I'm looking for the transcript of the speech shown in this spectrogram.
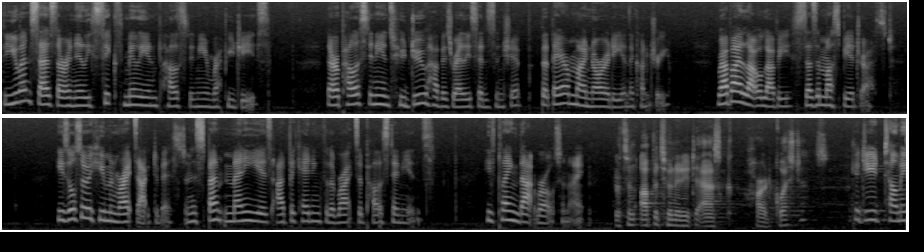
The UN says there are nearly 6 million Palestinian refugees. There are Palestinians who do have Israeli citizenship, but they are a minority in the country. Rabbi Laulavi says it must be addressed. He's also a human rights activist and has spent many years advocating for the rights of Palestinians. He's playing that role tonight. It's an opportunity to ask hard questions. Could you tell me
